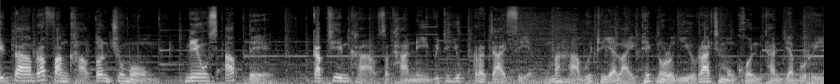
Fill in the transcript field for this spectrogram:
ติดตามรับฟังข่าวต้นชั่วโมง News Update กับทีมข่าวสถานีวิทยุกระจายเสียงมมหาวิทยาลัยเทคโนโลยีราชมงคลธัญบุรี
